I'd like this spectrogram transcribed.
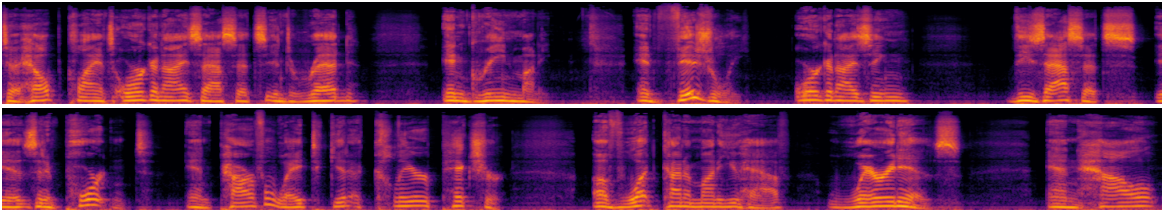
to help clients organize assets into red and green money. And visually organizing these assets is an important and powerful way to get a clear picture of what kind of money you have where it is, and how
